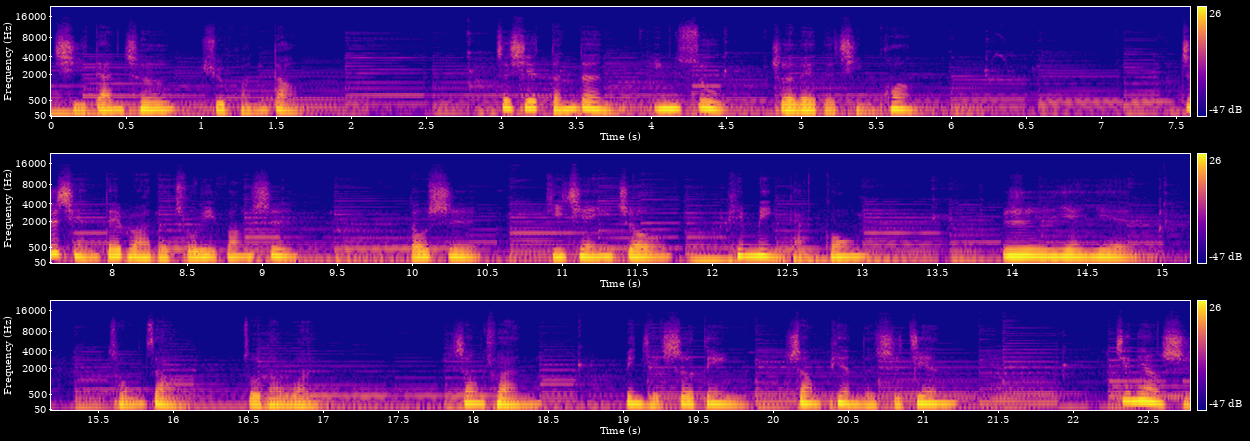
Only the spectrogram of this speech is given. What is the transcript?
骑单车去环岛。这些等等因素，这类的情况，之前 Debra 的处理方式都是提前一周拼命赶工，日日夜夜从早做到晚，上传，并且设定上片的时间，尽量使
